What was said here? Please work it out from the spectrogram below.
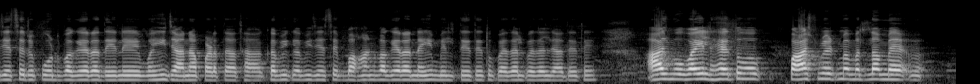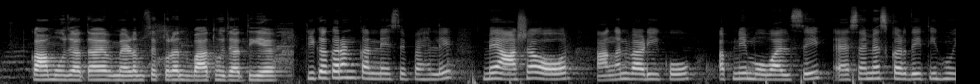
जैसे रिपोर्ट वगैरह देने वहीं जाना पड़ता था कभी कभी जैसे वाहन वगैरह नहीं मिलते थे तो पैदल पैदल जाते थे आज मोबाइल है तो पाँच मिनट में मतलब मैं काम हो जाता है मैडम से तुरंत बात हो जाती है टीकाकरण करने से पहले मैं आशा और आंगनवाड़ी को अपने मोबाइल से एसएमएस कर देती हूँ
